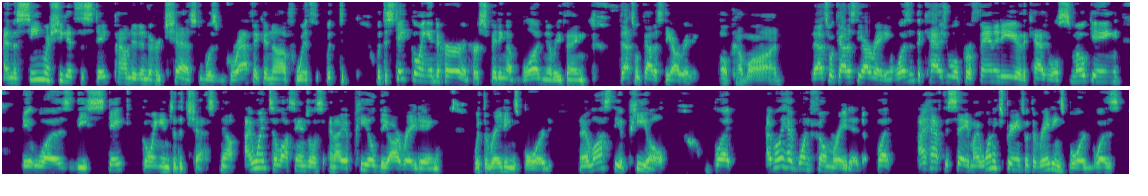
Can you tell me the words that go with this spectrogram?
And the scene where she gets the stake pounded into her chest was graphic enough with with the, with the stake going into her and her spitting up blood and everything. That's what got us the R rating. Oh, come on. That's what got us the R rating. It wasn't the casual profanity or the casual smoking. It was the stake going into the chest. Now, I went to Los Angeles and I appealed the R rating with the ratings board, and I lost the appeal. But I've only had one film rated. But I have to say, my one experience with the ratings board was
